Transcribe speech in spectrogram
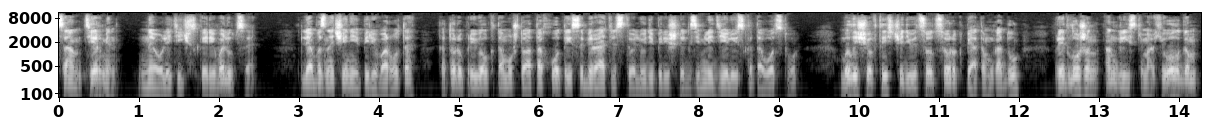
Сам термин «неолитическая революция» для обозначения переворота, который привел к тому, что от охоты и собирательства люди перешли к земледелию и скотоводству, был еще в 1945 году предложен английским археологом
